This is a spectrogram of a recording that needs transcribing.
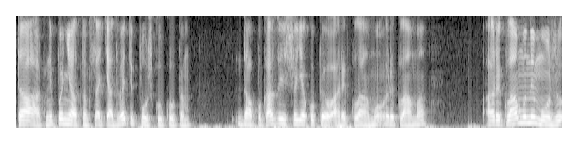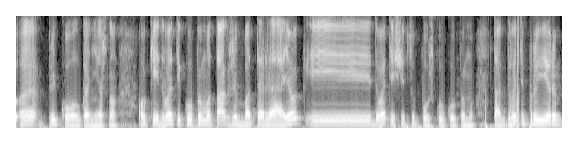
Так, непонятно, кстати, а давайте пушку купимо. Да, показує, що я купив, а рекламу, реклама. А рекламу не можу. Е, прикол, звісно. Окей, давайте купимо також батарейок і давайте ще цю пушку купимо. Так, давайте перевіримо.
